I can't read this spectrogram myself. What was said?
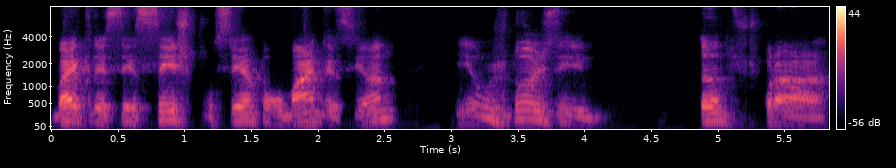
vai crescer 6% ou mais esse ano, e uns dois e tantos para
